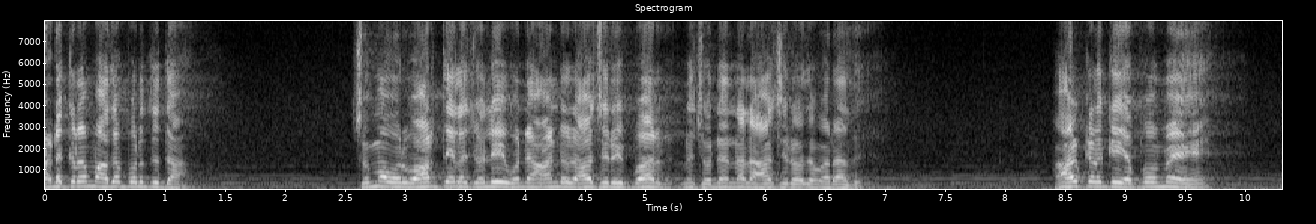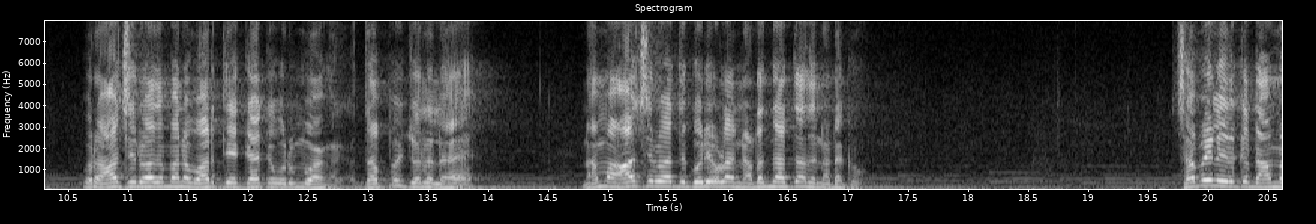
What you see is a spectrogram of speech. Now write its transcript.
நடக்கிறோமோ அதை பொறுத்து தான் சும்மா ஒரு வார்த்தையில் சொல்லி ஒன்று ஆண்டவர் ஆசீர்விப்பார்னு சொன்னதுனால ஆசீர்வாதம் வராது. ஆட்களுக்கு எப்போவுமே ஒரு ஆசீர்வாதமான வார்த்தையை கேட்க விரும்புவாங்க. தப்பு சொல்லலை. நம்ம ஆசீர்வாதத்துக்குரியவளாக நடந்தால் தான் அது நடக்கும். சபையில் இருக்க நாம்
